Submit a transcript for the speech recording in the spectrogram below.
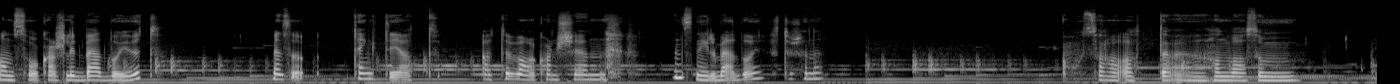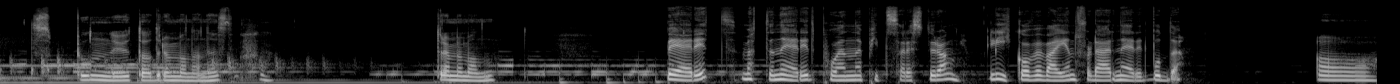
han så kanskje litt badboy ut. Men så tenkte jeg at, at det var kanskje en, en snill badboy, hvis du skjønner. Hun sa at eh, han var som spunnet ut av drømmene hennes. Drømmemannen. Berit møtte Nerid på en pizzarestaurant like over veien for der Nerid bodde. Og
